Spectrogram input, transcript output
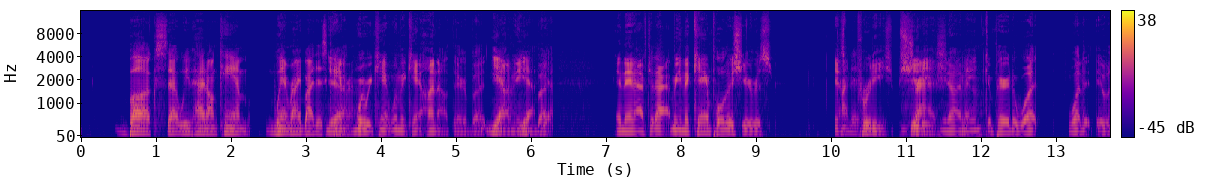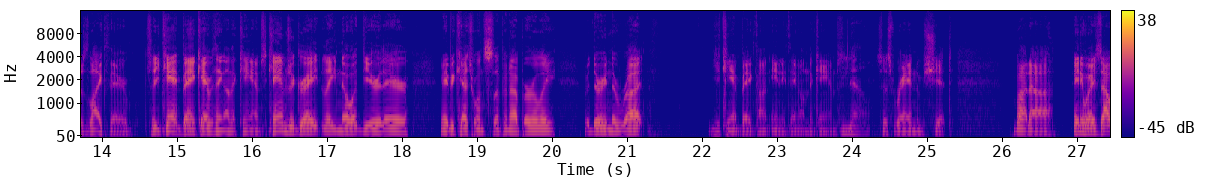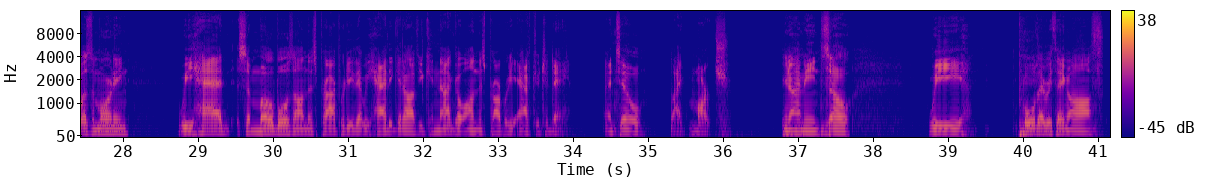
bucks that we've had on cam went right by this yeah, camera. where we can't when we can't hunt out there. But you Yeah, know what I mean. yeah, but yeah. and then after that, I mean, the cam pool this year is is Kinda pretty shitty. You know what I yeah. mean, compared to what what it, it was like there. So you can't bank everything on the cams. Cams are great. Like you know what deer are there. Maybe catch one slipping up early, but during the rut, you can't bank on anything on the cams. No. It's just random shit. But uh anyways, that was the morning. We had some mobiles on this property that we had to get off. You cannot go on this property after today until like March. You know what I mean? So we pulled everything off,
